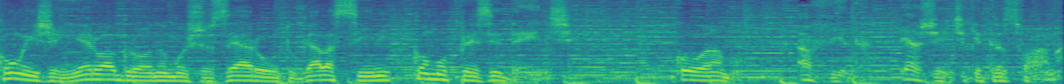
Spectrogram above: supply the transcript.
com o engenheiro agrônomo José Haroldo Galassini como presidente. Coamo, a vida é a gente que transforma.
